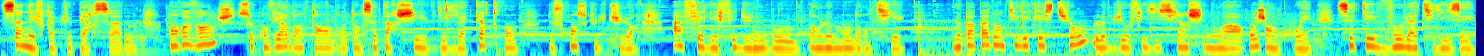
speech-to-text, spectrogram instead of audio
ça n'effraie plus personne. En revanche, ce qu'on vient d'entendre dans cette archive d'il y a quatre ans de France Culture a fait l'effet d'une bombe dans le monde entier. Le papa dont il est question, le biophysicien chinois He Jiankui, s'était volatilisé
